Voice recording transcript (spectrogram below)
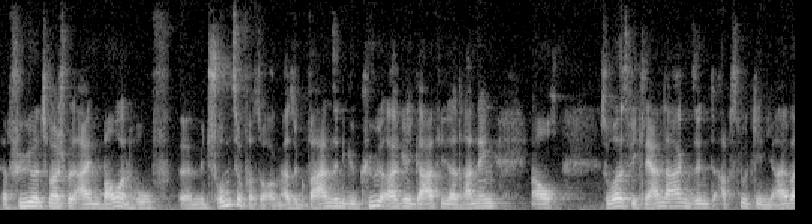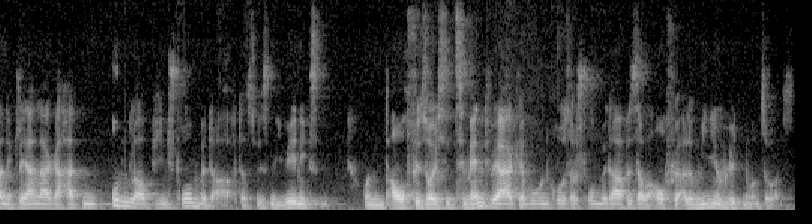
dafür, zum Beispiel einen Bauernhof äh, mit Strom zu versorgen. Also wahnsinnige Kühlaggregate, die da dranhängen. Auch sowas wie Kläranlagen sind absolut genial, weil eine Kläranlage hat einen unglaublichen Strombedarf. Das wissen die wenigsten. Und auch für solche Zementwerke, wo ein großer Strombedarf ist, aber auch für Aluminiumhütten und sowas.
